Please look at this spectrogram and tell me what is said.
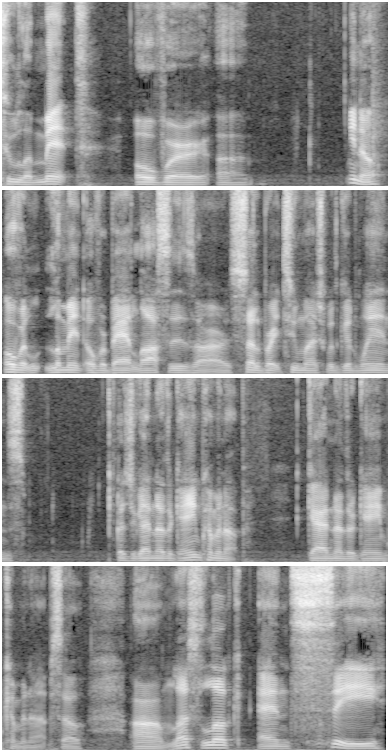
to lament over, uh, you know, over lament over bad losses or celebrate too much with good wins because you got another game coming up got another game coming up. So um, let's look and see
